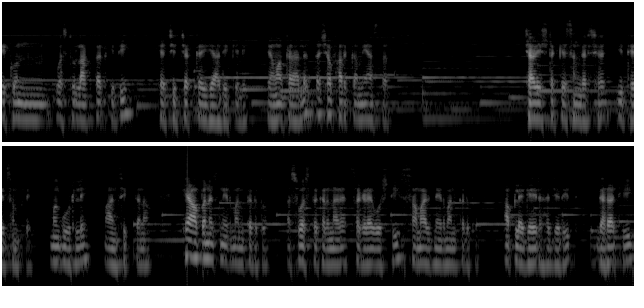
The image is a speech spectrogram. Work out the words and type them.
एकूण वस्तू लागतात किती ह्याची चक्क यादी केली. तेव्हा कळालं तशा फार कमी असतात. चाळीस टक्के संघर्ष इथे संपले. मग उरले मानसिक तणाव. हे आपणच निर्माण करतो. अस्वस्थ करणाऱ्या सगळ्या गोष्टी समाज निर्माण करतो. आपल्या गैरहजेरीत घरातही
